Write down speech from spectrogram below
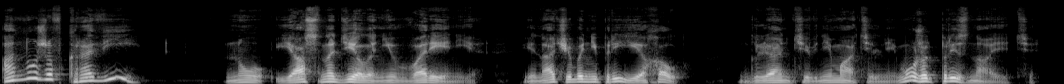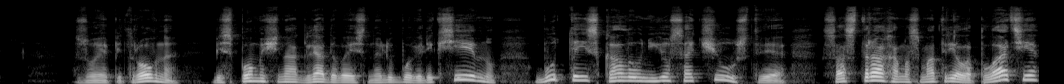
Оно же в крови!» «Ну, ясно дело, не в варенье, иначе бы не приехал. Гляньте внимательней, может, признаете». Зоя Петровна беспомощно оглядываясь на Любовь Алексеевну, будто искала у нее сочувствия, со страхом осмотрела платье,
